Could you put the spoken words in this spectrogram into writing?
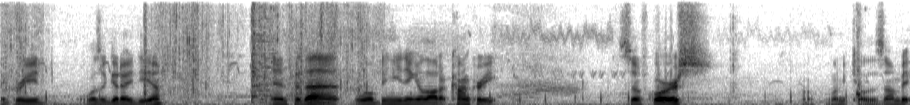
agreed was a good idea. And for that, we'll be needing a lot of concrete. So of course, oh, let me kill the zombie.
